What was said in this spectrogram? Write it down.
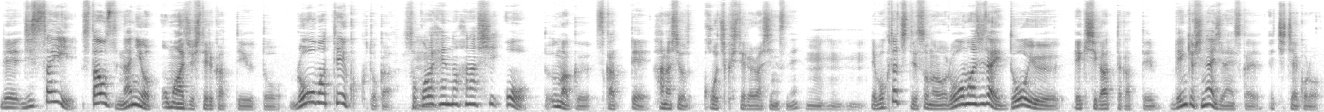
で、実際、スターウォーズって何をオマージュしてるかっていうと、ローマ帝国とか、そこら辺の話をうまく使って話を構築してるらしいんですね。うん。うん。で、僕たちってそのローマ時代どういう歴史があったかって勉強しないじゃないですか、ちっちゃい頃。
